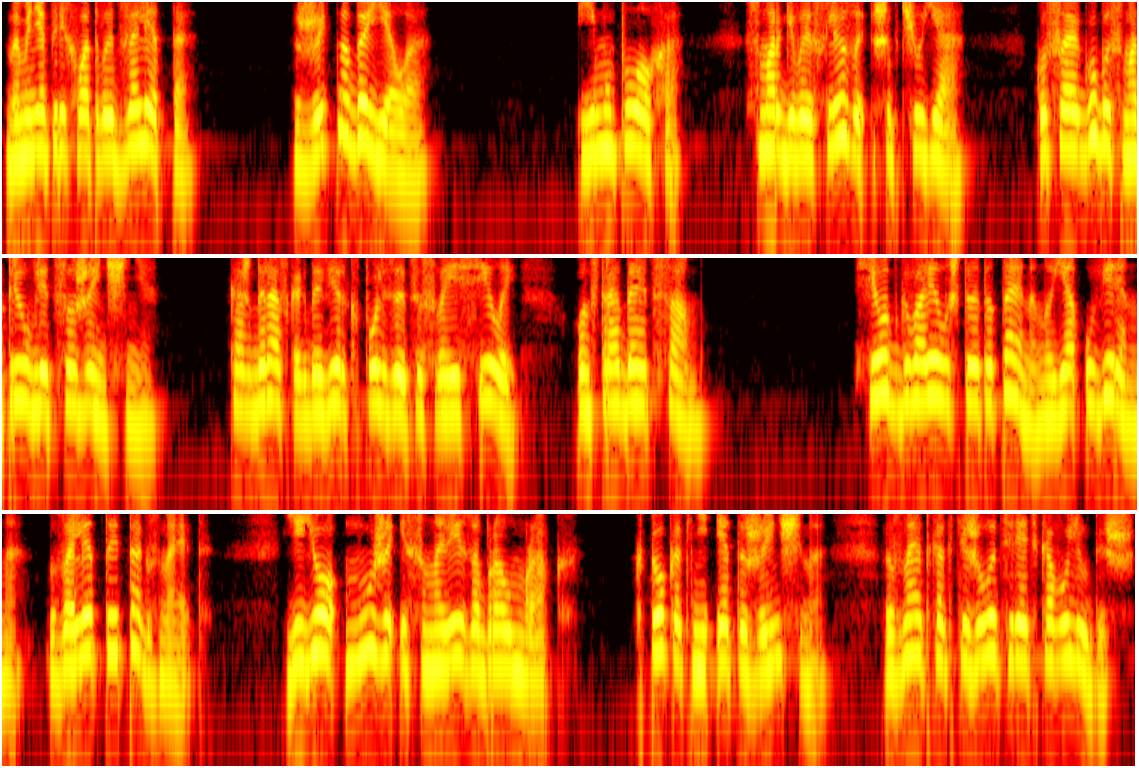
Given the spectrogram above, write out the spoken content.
Но меня перехватывает Залетта. Жить надоело. Ему плохо. Смаргивая слезы, шепчу я. Кусая губы, смотрю в лицо женщине. Каждый раз, когда Вирк пользуется своей силой, он страдает сам. Сиот говорил, что это тайна, но я уверена, Залетта и так знает. Ее мужа и сыновей забрал мрак. Кто, как не эта женщина, знает, как тяжело терять кого любишь.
